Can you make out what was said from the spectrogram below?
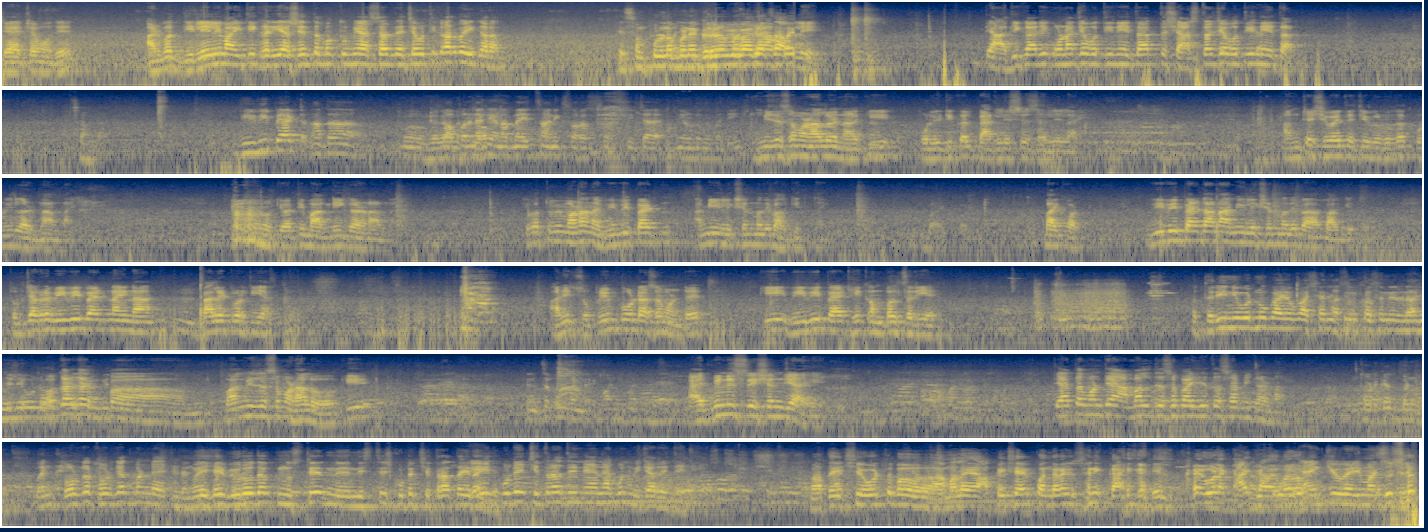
त्या ह्याच्यामध्ये आणि मग दिलेली माहिती खरी असेल तर मग तुम्ही असतात त्याच्यावरती कारवाई करा. हे संपूर्णपणे विभागाचा आपले. ते अधिकारी कोणाच्या वतीने येतात? तर शासनाच्या वतीने येतात. व्हीव्हीपॅट आता वापरण्यात येणार नाहीत स्थानिक स्वराज्याच्या निवडणुकीमध्ये. मी जसं म्हणालोय ना की पॉलिटिकल पॅरालिसिस झालेलं आहे. आमच्याशिवाय त्याच्या विरोधात कोणी लढणार नाही. किंवा ती मागणी करणार नाही. किंवा तुम्ही म्हणा ना व्ही व्ही पॅट आम्ही इलेक्शनमध्ये भाग घेत नाही. बायकॉट. व्ही व्ही पॅट आणा आम्ही इलेक्शनमध्ये भा भाग घेतो. तुमच्याकडे व्ही व्ही पॅट नाही ना बॅलेटवरती या. आणि सुप्रीम कोर्ट असं म्हणते की व्ही व्ही पॅट हे कंपल्सरी आहे. तरी निवडणूक आयोग अशा रीतीने कसं निर्णय घेऊ शकतो? पण मी जसं म्हणालो की त्यांचं पण बंद आहे. ॲडमिनिस्ट्रेशन जे आहे ते आता म्हणते आम्हाला जसं पाहिजे तसं आम्ही करणार. थोडक्यात बंड बंद आहे. थोडक्यात थोडक्यात बंड आहे. मग हे विरोधक नुसते नि- निस्तेज कुठे चित्रातही हे नाही कुठे चित्रात येण्या कोण विचार आहे त्याची? आता एक शेवटचं ब- आम्हाला अपेक्षा आहे पंधरा दिवसांनी काय घडेल काय एवढं काय कळलं थँक्यू व्हेरी मच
